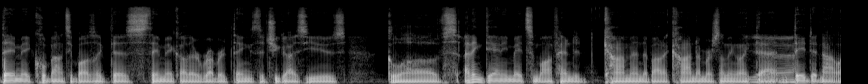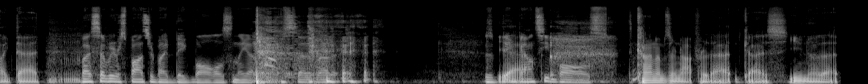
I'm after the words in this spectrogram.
they make cool bouncy balls like this. They make other rubber things that you guys use. Gloves. I think Danny made some offhanded comment about a condom or something like Yeah. that. They did not like that. But I said we were sponsored by Big Balls and they got upset about it. Just big Yeah. bouncy balls. Condoms are not for that, guys. You know that.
